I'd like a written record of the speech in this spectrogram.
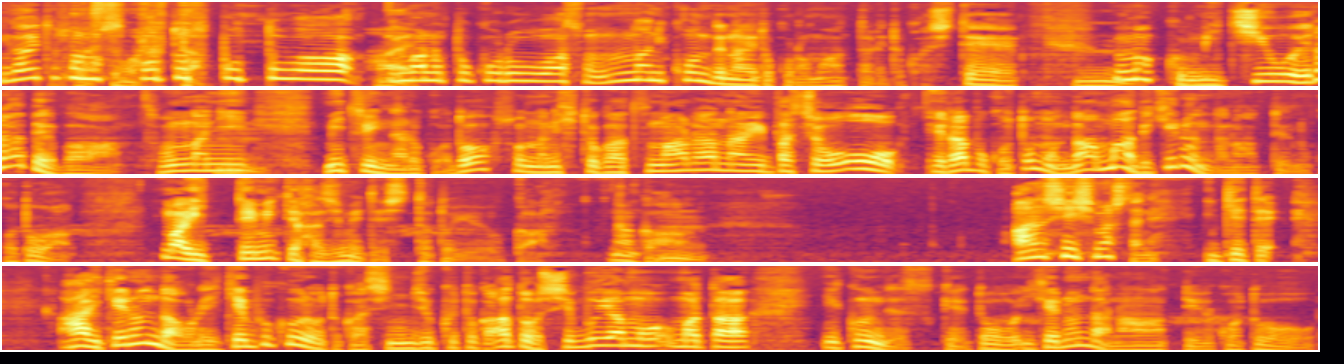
意外とそのスポットスポットは、はい今のところはそんなに混んでないところもあったりとかして、ううんまく道を選べば、そんなに密になるほど、そんなに人が集まらない場所を選ぶこともな、まあできるんだなっていうのことは、まあ行ってみて初めて知ったというか、なんか、うん安心しましたね。行けて。あ、行けるんだ。俺池袋とか新宿とか、あと渋谷もまた行くんですけど、行けるんだなっていうことを、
